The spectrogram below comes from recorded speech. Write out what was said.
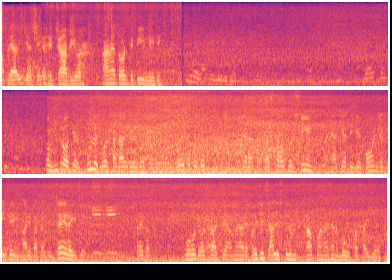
આપણે આવી ગયા છે ચા પીવા. આને તોડતી પી લીધી. તો મિત્રો, અત્યારે ફૂલ જ વરસાદ આવી રહ્યો છે તમે જોઈ શકો છો. અત્યારે રસ્તા ઉપર સિંહ અને અત્યારથી જે પવન ચક્કી છે, એ મારી પાછળથી જઈ રહી છે. ખરેખર બહુ જ વરસાદ છે. અમે હજી ચાલીસ કિલોમીટર કાપવાના છે ને બહુ ફસાઈ ગયા છે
